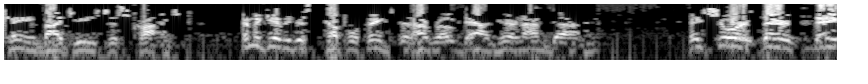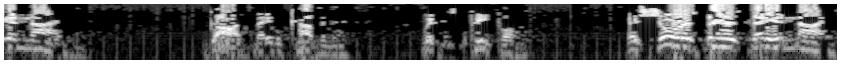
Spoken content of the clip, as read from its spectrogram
came by Jesus Christ. Let me give you just a couple things that I wrote down here and I'm done. As sure as there's day and night, God made a covenant with his people. As sure as there's day and night,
